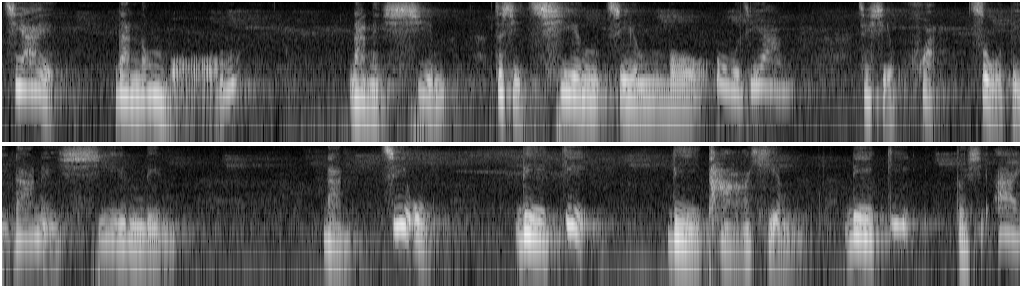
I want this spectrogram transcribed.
这诶咱拢无，咱的心这是清净无污染，这是法住伫咱的心灵，咱只有。利己利他行，利己就是爱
